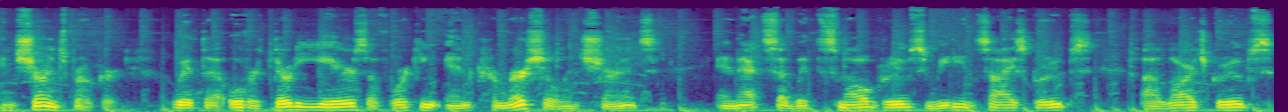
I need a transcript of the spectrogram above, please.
insurance broker with uh, over 30 years of working in commercial insurance. And that's uh, with small groups, medium sized groups, uh, large groups,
